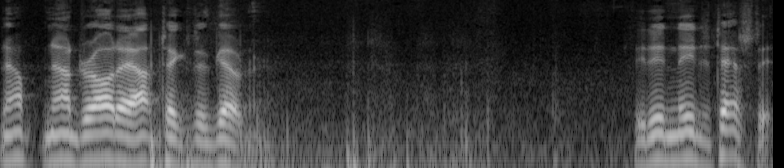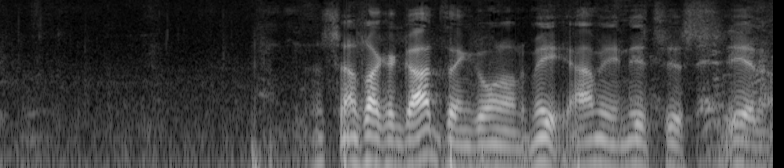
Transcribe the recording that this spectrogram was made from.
now, now draw it out and take it to the governor. He didn't need to test it. That sounds like a God thing going on to me. I mean, it's just, you know.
